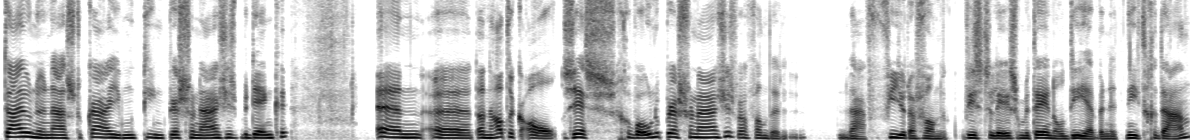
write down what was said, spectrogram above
tuinen naast elkaar. Je moet tien personages bedenken. En uh, dan had ik al zes gewone personages... waarvan de nou, vier daarvan wist de lezer meteen al... die hebben het niet gedaan.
